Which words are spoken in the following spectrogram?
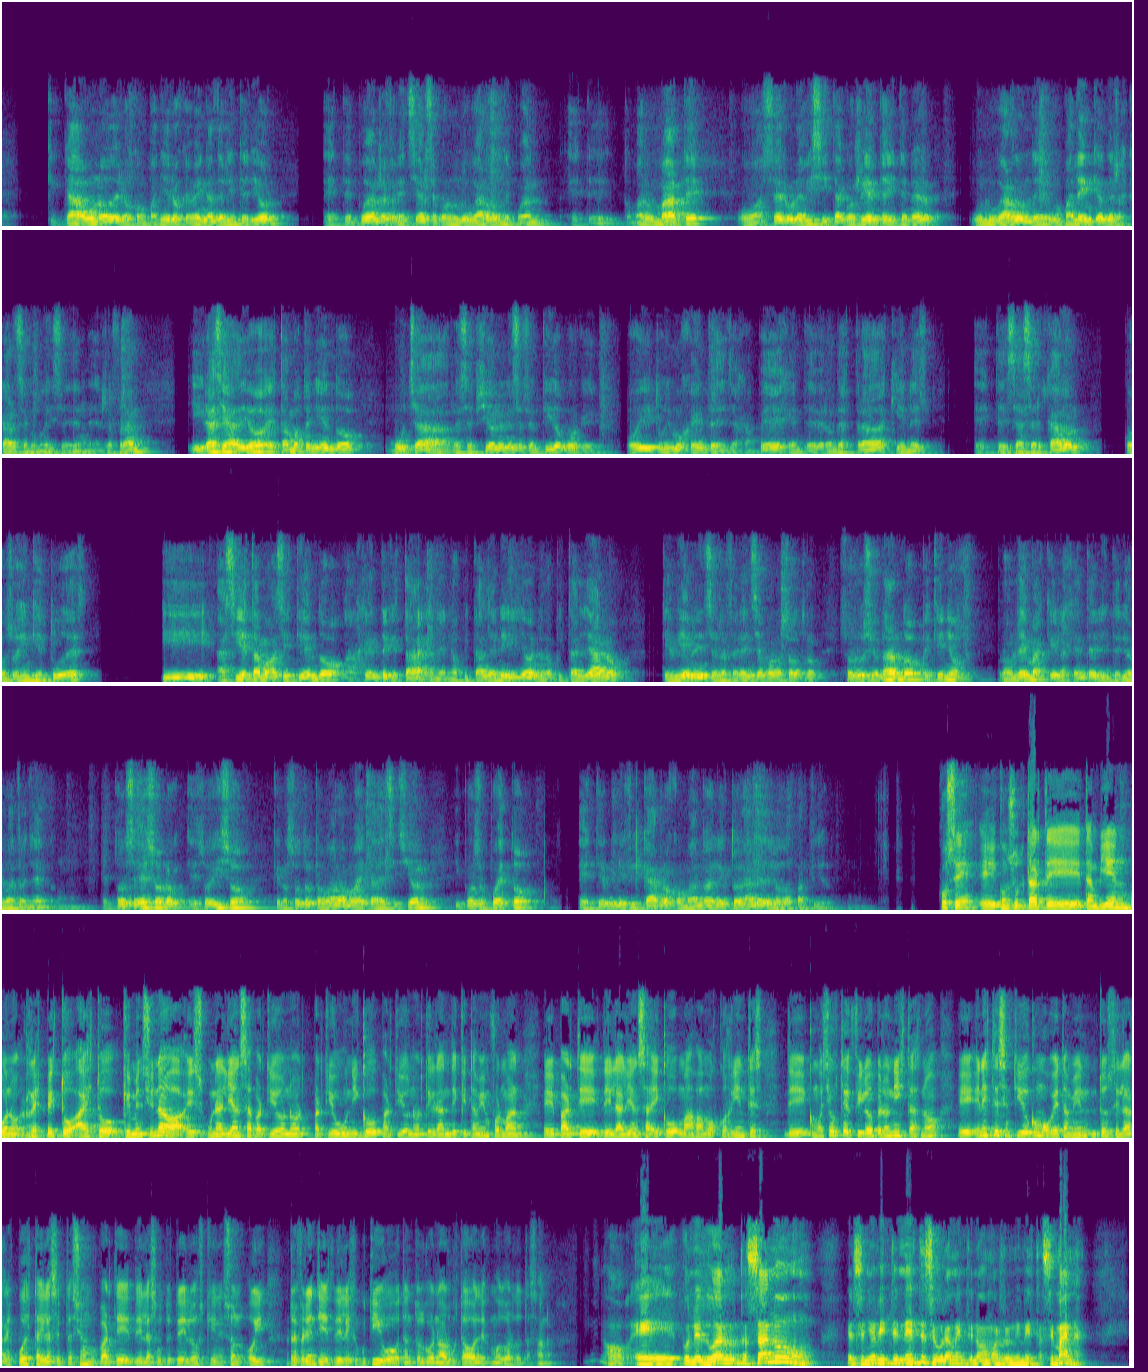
que cada uno de los compañeros que vengan del interior este, puedan referenciarse por un lugar donde puedan este, tomar un mate o hacer una visita a Corrientes y tener un lugar donde, un palenque donde rascarse, como dice el, refrán. Y gracias a Dios estamos teniendo mucha recepción en ese sentido porque hoy tuvimos gente de Yajapé, gente de Verón de Estrada, quienes este, se acercaron con sus inquietudes y así estamos asistiendo a gente que está en el hospital de niños, en el hospital llano, que vienen y se referencian con nosotros, solucionando pequeños problemas que la gente del interior va trayendo. Entonces eso, lo, eso hizo que nosotros tomáramos esta decisión y por supuesto este, unificar los comandos electorales de los dos partidos. José, eh, consultarte también, bueno, respecto a esto que mencionaba, es una alianza Partido, Partido Único, Partido Norte Grande, que también forman eh, parte de la alianza ECO más Vamos Corrientes, de, como decía usted, filo peronistas, ¿no? Eh, en este sentido, ¿cómo ve también entonces la respuesta y la aceptación por parte de, las, de los quienes son hoy referentes del Ejecutivo, tanto el gobernador Gustavo Valdés como Eduardo Tazano? No, con Eduardo Tazano el señor intendente seguramente nos vamos a reunir esta semana.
